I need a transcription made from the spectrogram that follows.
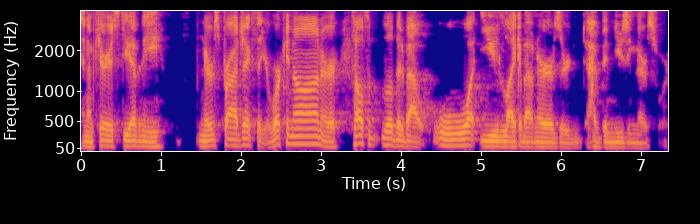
And I'm curious, do you have any Nerves projects that you're working on? Or tell us a little bit about what you like about Nerves or have been using Nerves for.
